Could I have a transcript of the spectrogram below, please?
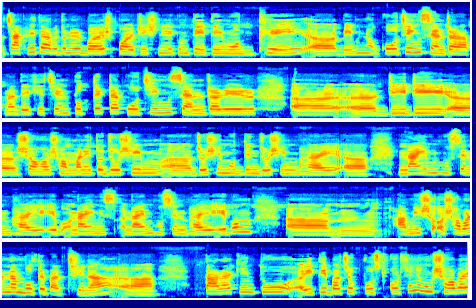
চাকরিতে আবেদনের বয়স পঁয়ত্রিশ নিয়ে কিন্তু ইতিমধ্যেই বিভিন্ন কোচিং সেন্টার আপনারা দেখেছেন। প্রত্যেকটা কোচিং সেন্টারের ডিডি সহ সম্মানিত জসিম জসিম উদ্দিন জসিম ভাই নাইম হোসেন ভাই এবং, নাইম নাইম হোসেন ভাই এবং আমি সবার নাম বলতে পারছি না। তারা কিন্তু ইতিবাচক পোস্ট করছেন এবং সবাই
